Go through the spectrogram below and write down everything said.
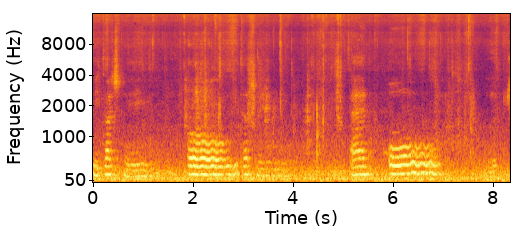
He touched me, oh, he touched me, and oh, the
